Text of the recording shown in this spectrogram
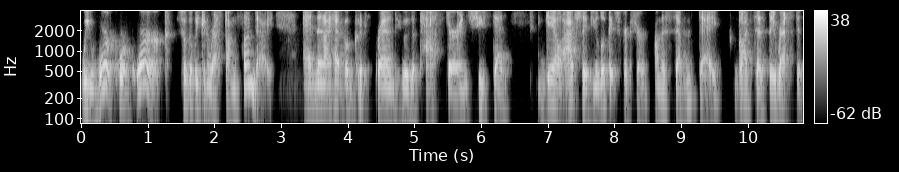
we work, work, work so that we can rest on Sunday. And then I have a good friend who is a pastor, and she said, Gail, actually, if you look at scripture on the seventh day, God says they rested.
